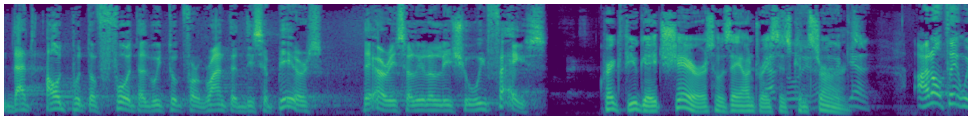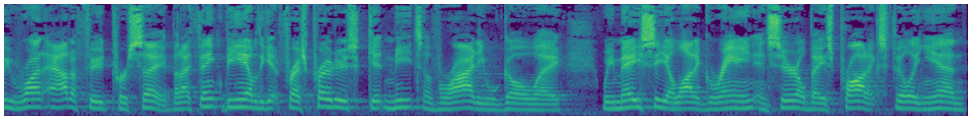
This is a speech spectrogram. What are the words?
that output of food that we took for granted disappears, there is a little issue we face. Craig Fugate shares Jose Andres' concerns. Again, I don't think we run out of food per se, but I think being able to get fresh produce, get meats, a variety will go away. We may see a lot of grain and cereal based products filling in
